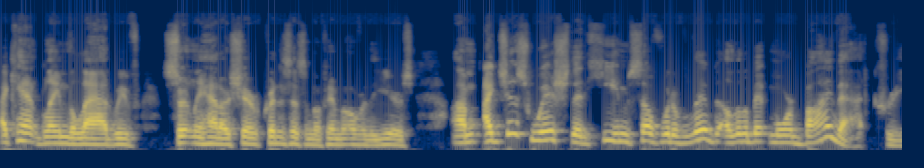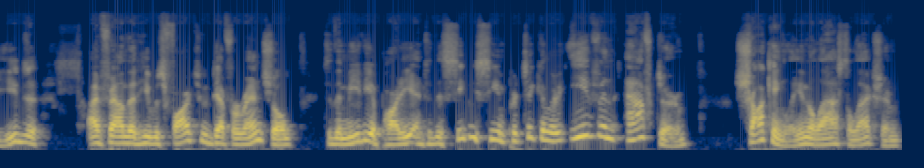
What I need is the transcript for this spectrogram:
I can't blame the lad. We've certainly had our share of criticism of him over the years. Um, I just wish that he himself would have lived a little bit more by that creed. I found that he was far too deferential to the media party and to the CBC in particular, even after Shockingly, in the last election,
